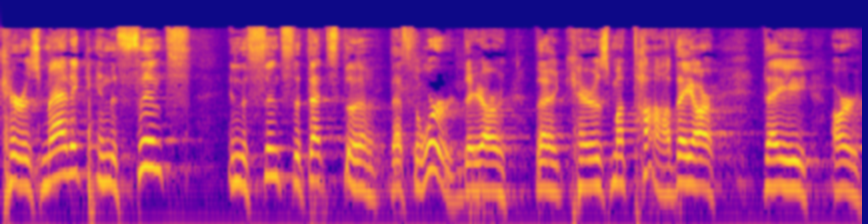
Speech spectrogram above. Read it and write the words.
charismatic in the sense in the sense that that's the that's the word. They are the charismata. They are they are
